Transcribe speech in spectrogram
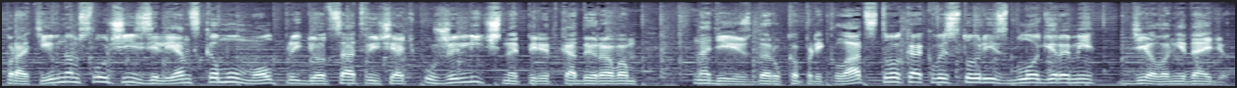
В противном случае Зеленскому, мол, придется отвечать уже лично перед Кадыровым. Надеюсь, до рукоприкладства, как в истории с блогерами, дело не дойдет.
